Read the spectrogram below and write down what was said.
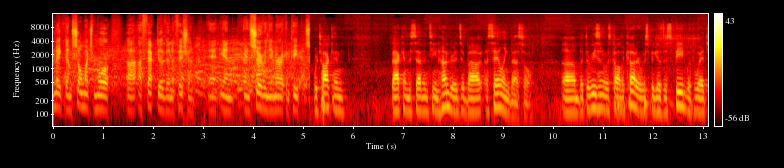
make them so much more uh, effective and efficient in, in, in serving the American people. We're talking back in the 1700s about a sailing vessel um, but the reason it was called a cutter was because the speed with which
